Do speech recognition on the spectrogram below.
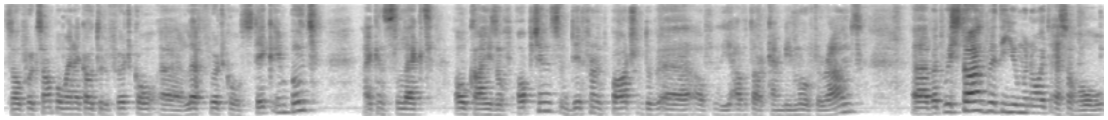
So for example, when I go to the vertical uh, left vertical stick input, I can select all kinds of options. Different parts of the uh, of the avatar can be moved around. Uh, but we start with the humanoid as a whole,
